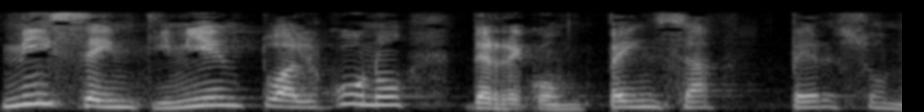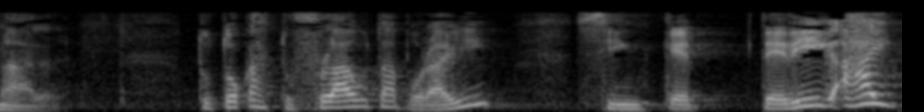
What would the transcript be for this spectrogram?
ni sentimiento alguno de recompensa personal. Tú tocas tu flauta por ahí sin que te diga, ay,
